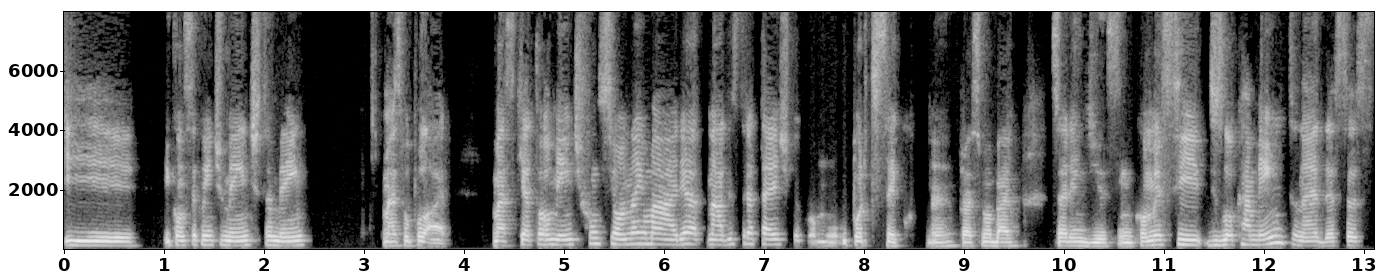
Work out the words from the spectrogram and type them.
e, e, consequentemente, também mais popular mas que atualmente funciona em uma área nada estratégica, como o Porto Seco, né, próximo ao bairro Sarendi, assim, como esse deslocamento, né, dessas,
